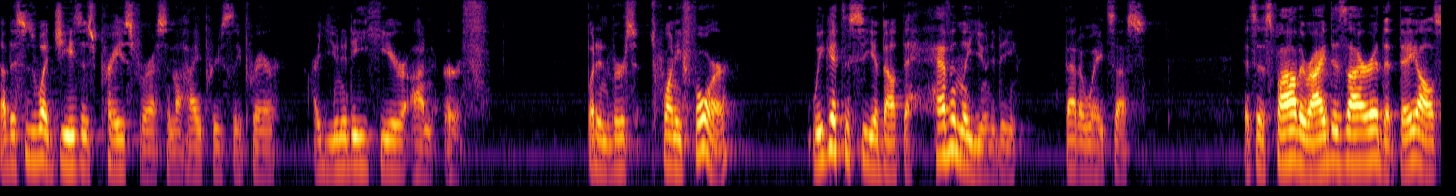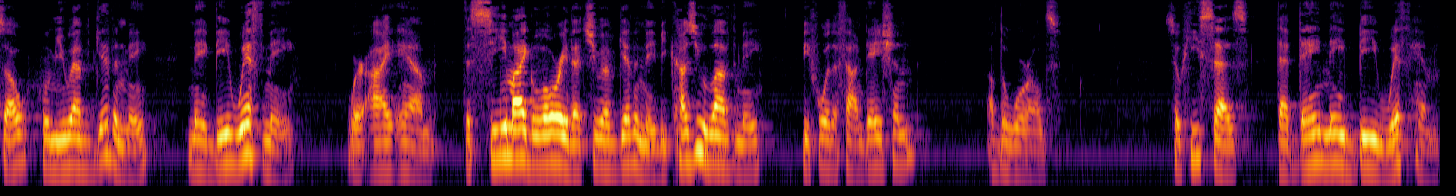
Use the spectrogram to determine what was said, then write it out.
Now this is what Jesus prays for us in the high priestly prayer, our unity here on earth. But in verse 24, we get to see about the heavenly unity that awaits us. It says, Father, I desire that they also, whom you have given me, may be with me where I am, to see my glory that you have given me, because you loved me before the foundation of the world. So he says that they may be with him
